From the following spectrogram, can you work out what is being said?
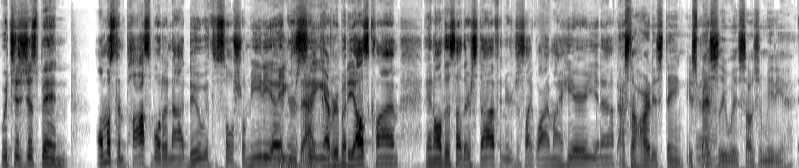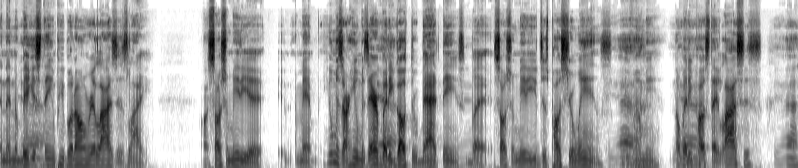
Which has just been almost impossible to not do with social media, and you're seeing everybody else climb and all this other stuff, and you're just like, why am I here? You know? That's the hardest thing, especially with social media. And then the biggest thing people don't realize is like on social media, man, humans are humans. Everybody Yeah. go through bad things, but social media, you just post your wins. You Yeah. feel me? Nobody Yeah. posts their losses. Yeah,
